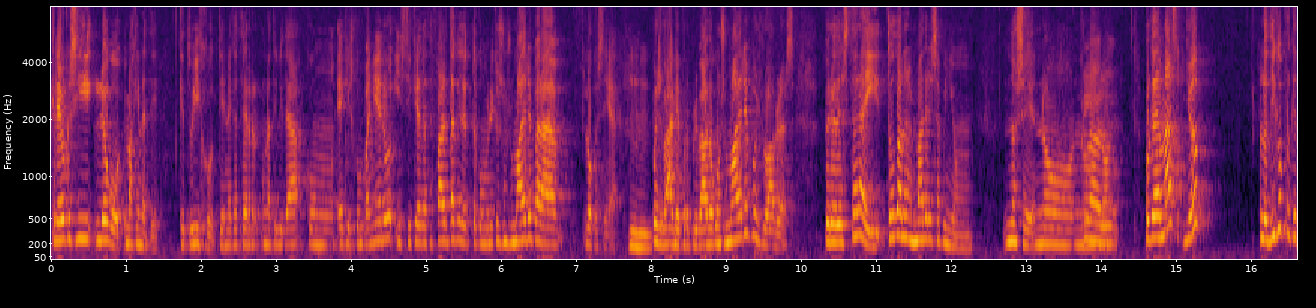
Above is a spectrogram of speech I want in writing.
creo que si luego, imagínate, que tu hijo tiene que hacer una actividad con X compañero y sí que hace falta que te comuniques con su madre para lo que sea. Pues vale, por privado con su madre, pues lo hablas. Pero de estar ahí, todas las madres a piñón, no sé, no... no Claro. no. Porque además, yo lo digo porque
